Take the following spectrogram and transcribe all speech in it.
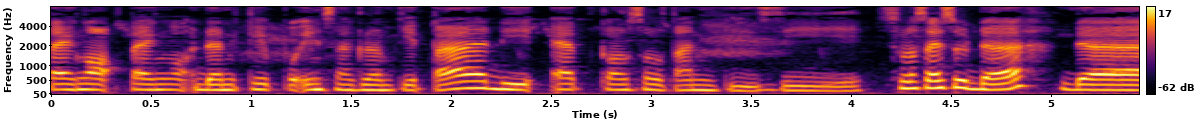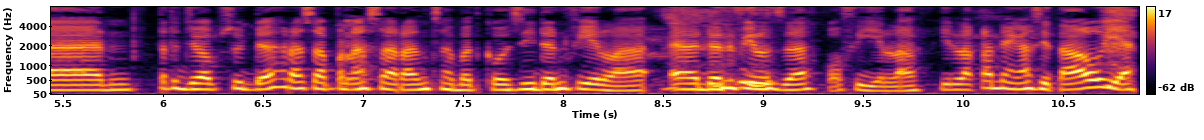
tengok-tengok dan kepo Instagram kita di @konsultangizi. selesai sudah dan terjawab sudah rasa penasaran sahabat Kozi dan Vila eh, dan Filza. Kok Vila? Vila kan yang ngasih tahu ya.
